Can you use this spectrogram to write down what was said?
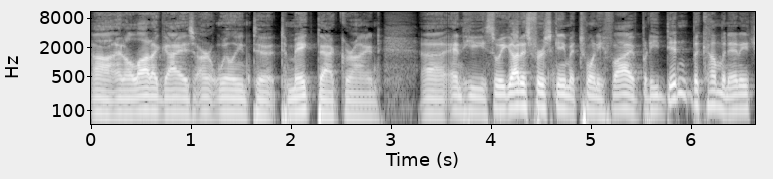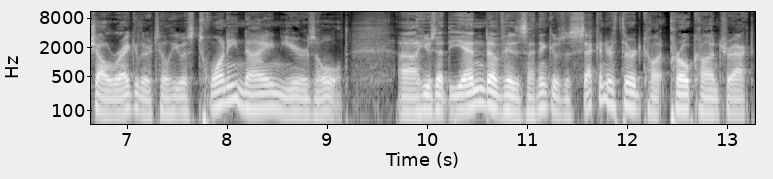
uh, and a lot of guys aren't willing to to make that grind. Uh, and he so he got his first game at 25, but he didn't become an NHL regular till he was 29 years old. Uh, he was at the end of his, I think it was a second or third con- pro contract.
